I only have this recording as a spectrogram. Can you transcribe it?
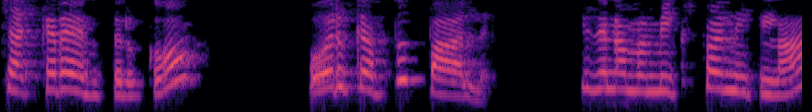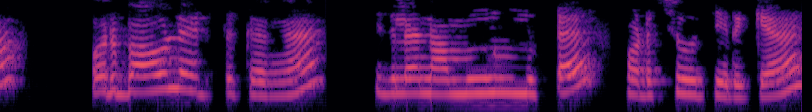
சர்க்கரை எடுத்திருக்கோம். ஒரு கப்பு பால். இதை நம்ம மிக்ஸ் பண்ணிக்கலாம். ஒரு பவுல் எடுத்துக்கோங்க. இதில் நான் மூணு முட்டை உடச்சி ஊற்றிருக்கேன்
